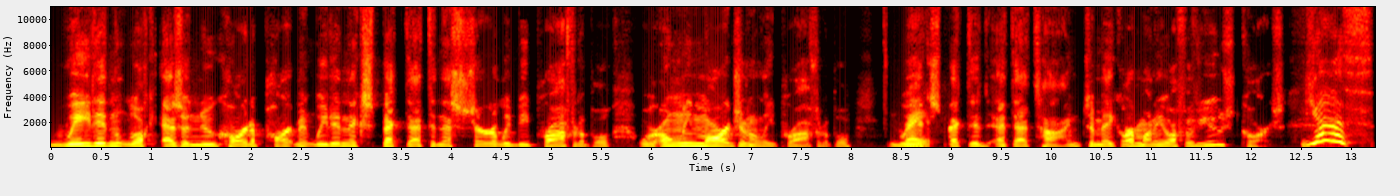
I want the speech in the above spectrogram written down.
we didn't look as a new car department. We didn't expect that to necessarily be profitable or only marginally profitable. We right. expected at that time to make our money off of used cars. Yes.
